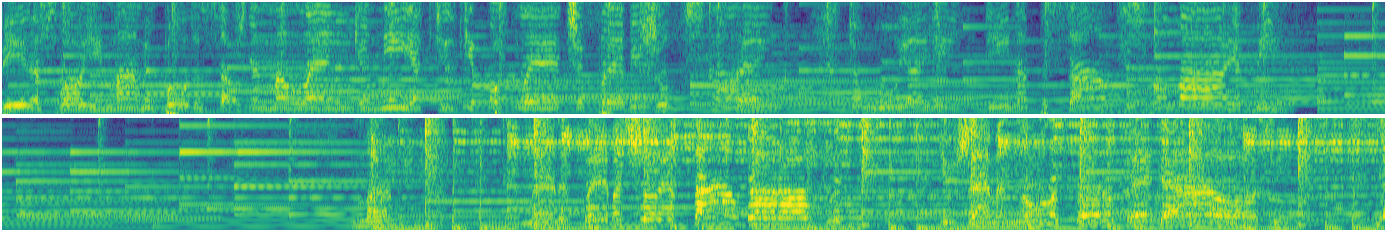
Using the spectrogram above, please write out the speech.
Біля своїй мами буду завжди маленьким І як тільки покличе, прибіжу скоренько. Тому я їй і написав ці слова, як міг Мам, ти мене вибач, що я став дорослим І вже минула сорок третя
